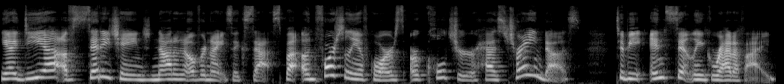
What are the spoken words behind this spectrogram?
The idea of steady change not an overnight success. But unfortunately of course our culture has trained us to be instantly gratified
